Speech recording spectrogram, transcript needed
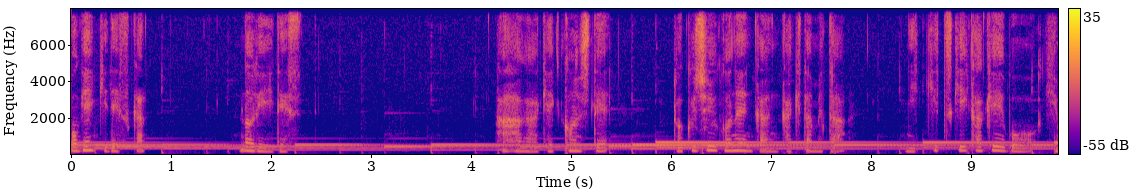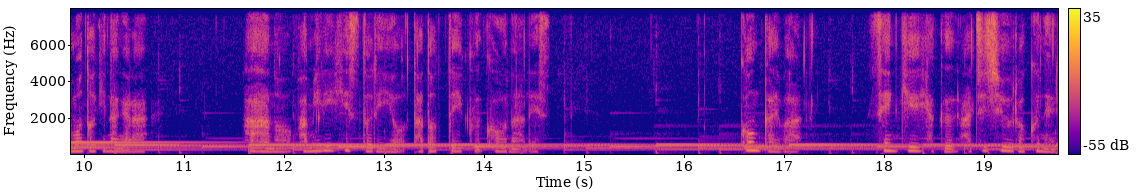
お元気ですか？ノリーです。母が結婚して65年間書き溜めた日記付き家計簿を紐解きながら母のファミリーヒストリーをたどっていくコーナーです。今回は1986年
